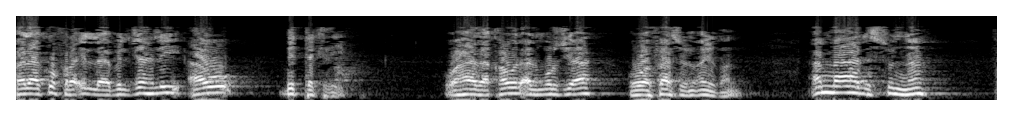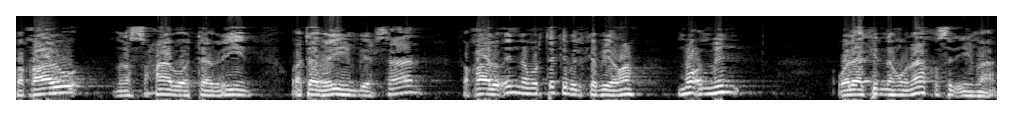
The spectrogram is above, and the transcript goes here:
فلا كفر إلا بالجهل أو بالتكذيب. وهذا قول المرجئة وهو فاسد أيضا. أما أهل السنة فقالوا من الصحابة والتابعين وتابعيهم بإحسان فقالوا إن مرتكب الكبيرة مؤمن ولكنه ناقص الإيمان.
